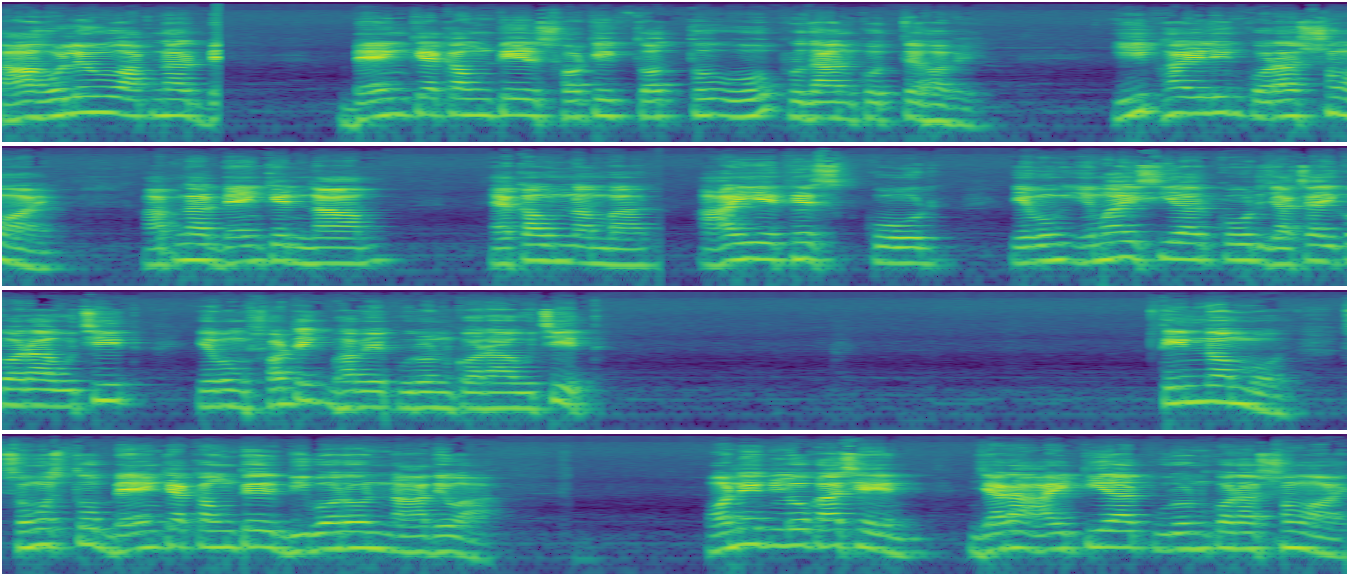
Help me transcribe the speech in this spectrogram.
তাহলেও আপনার ব্যাংক অ্যাকাউন্টের সঠিক তথ্যও প্রদান করতে হবে। ই ফাইলিং করার সময় আপনার ব্যাংকের নাম, অ্যাকাউন্ট নাম্বার আইএফএস কোড এবং এমআইসিআর কোড যাচাই করা উচিত এবং সঠিকভাবে পূরণ করা উচিত। তিন নম্বর, সমস্ত ব্যাংক অ্যাকাউন্টের বিবরণ না দেওয়া। অনেক লোক আছেন যারা আইটিআর পূরণ করার সময়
